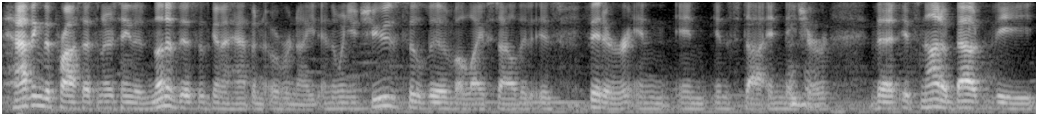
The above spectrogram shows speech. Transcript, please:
having the process and understanding that none of this is going to happen overnight. And then when you choose to live a lifestyle that is fitter in in in sta- in mm-hmm. nature, that it's not about the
